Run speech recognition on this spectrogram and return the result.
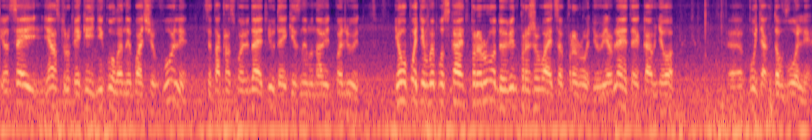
І оцей яструб, який ніколи не бачив волі, це так розповідають люди, які з ними навіть полюють. Його потім випускають в природу, і він приживається в природі. Уявляєте, яка в нього е, потяг до волі?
